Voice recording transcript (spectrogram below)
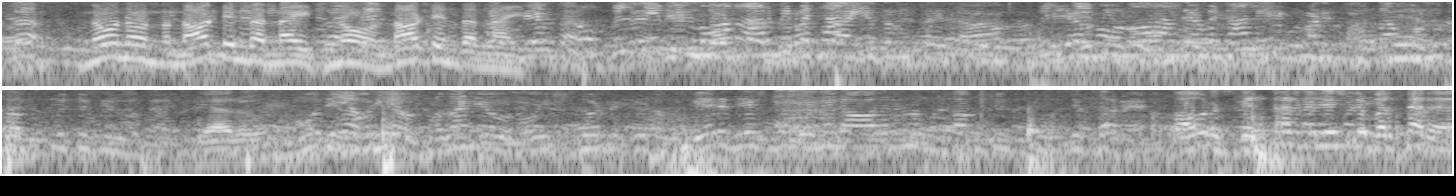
No, no no not in the night no not in the night. So will there be more army battalion? Will there be more army battalion? ಯಾರು? ಮೋದಿ ಅವರು ಸೆಂಟ್ರಲ್ ಮಿನಿಸ್ಟರ್ ಬರ್ತಾರೆ.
